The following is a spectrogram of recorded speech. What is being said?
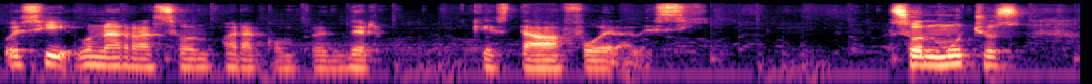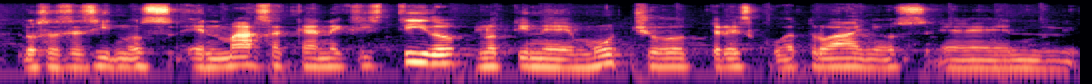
pues sí, una razón para comprender que estaba fuera de sí. Son muchos los asesinos en masa que han existido. No tiene mucho, 3, 4 años, en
